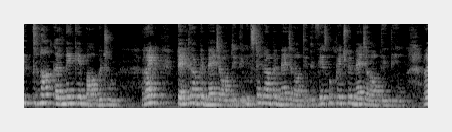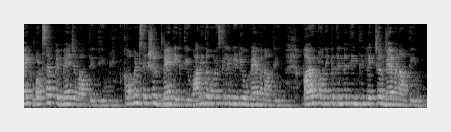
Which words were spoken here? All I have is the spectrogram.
इतना करने के बावजूद राइट टेलीग्राम पे मैं जवाब देती हूँ इंस्टाग्राम पे मैं जवाब देती हूँ फेसबुक पेज पे मैं जवाब देती हूँ राइट व्हाट्सएप पे मैं जवाब देती हूँ कमेंट सेक्शन मैं देखती हूँ वानी द वॉइस के लिए वीडियो मैं बनाती हूँ बायोटॉनिक पे दिन में तीन तीन लेक्चर मैं बनाती हूँ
